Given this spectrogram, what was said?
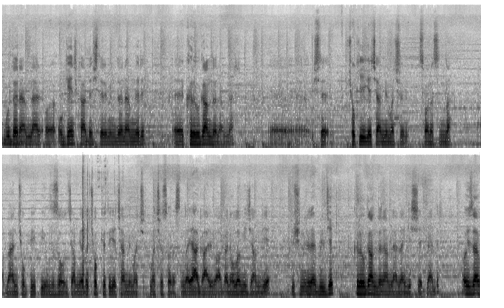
Bu dönemler, o, o genç kardeşlerimin dönemleri e, kırılgan dönemler. E, işte çok iyi geçen bir maçın sonrasında ben çok büyük bir yıldız olacağım ya da çok kötü geçen bir maç, maçın sonrasında ya galiba ben olamayacağım diye düşünülebilecek kırılgan dönemlerden geçeceklerdir. O yüzden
